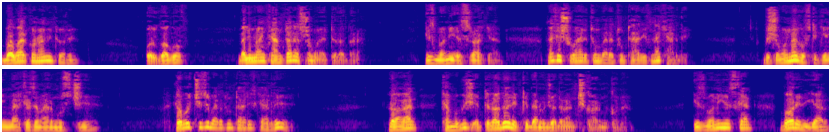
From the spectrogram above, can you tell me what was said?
باور کن همینطوره. اولگا گفت ولی من کمتر از شما اطلاع دارم. ایزمانی اصرار کرد. مگه شوهرتون براتون تعریف نکرده؟ به شما نگفته که این مرکز مرموز چیه؟ لابد چیزی براتون تعریف کرده؟ لاقل کم و بیش اطلاع دارید که در اونجا دارن چیکار می‌کنن. ایزمانی حس کرد بار دیگر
